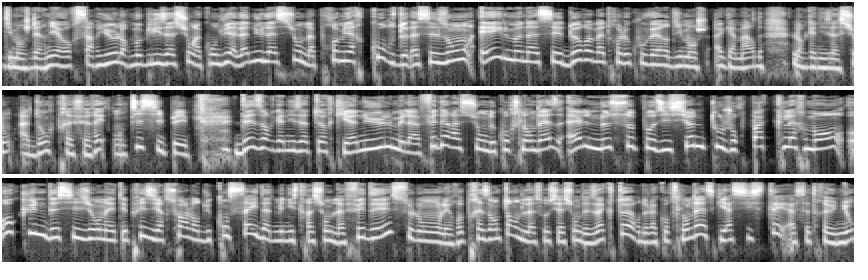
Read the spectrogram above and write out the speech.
Dimanche dernier à Orsarieux, leur mobilisation a conduit à l'annulation de la première course de la saison et menacé de remettre le couvert dimanche à Gamarde? L'organisation a donc préféré anticiper. Des organisateurs qui annulent, mais la fédération de course landaise, elle, ne se positionne toujours pas clairement. Aucune décision n'a été prise hier soir lors du conseil d'administration de la Fédé, selon les représentants de l'association des acteurs de la course landaise qui assistaient à cette réunion.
